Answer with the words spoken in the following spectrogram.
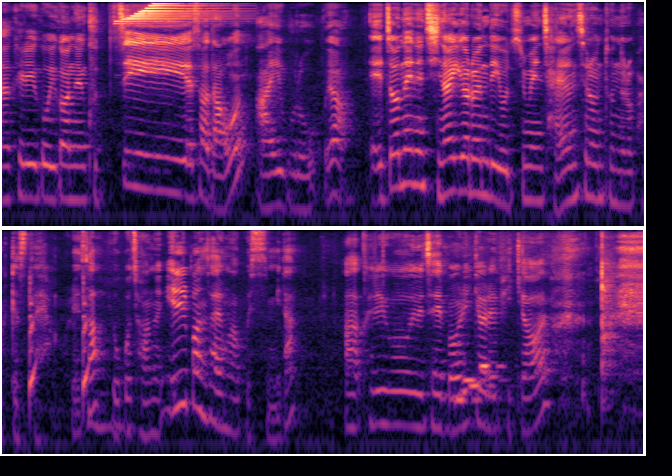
아 그리고 이거는 구찌에서 나온 아이브로우고요. 예전에는 진하게 결었는데 요즘엔 자연스러운 톤으로 바뀌었어요. 그래서 요거 저는 1번 사용하고 있습니다. 아 그리고 제 머릿결의 비결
